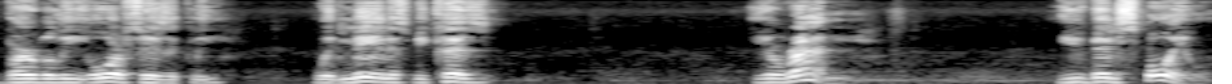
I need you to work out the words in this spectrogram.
verbally or physically, with men, it's because you're rotten. You've been spoiled.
